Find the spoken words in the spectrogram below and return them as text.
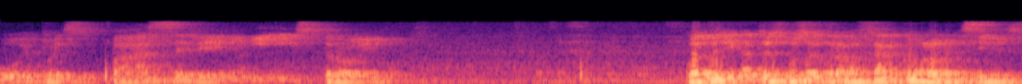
Uy, pues pásele, ministro. Cuando llega tu esposo de trabajar, ¿cómo lo recibes?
